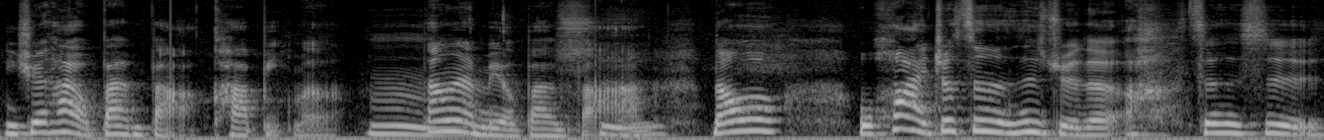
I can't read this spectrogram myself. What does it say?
你觉得他有办法 copy 吗？嗯，当然没有办法。啊然后我后来就真的是觉得啊，真的是，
